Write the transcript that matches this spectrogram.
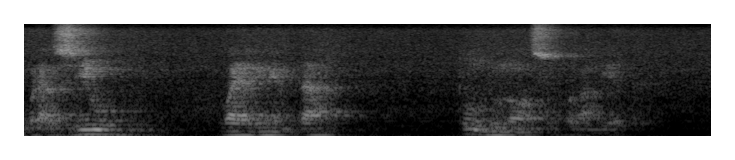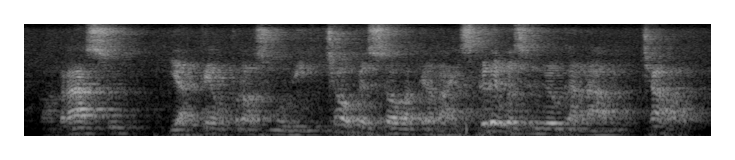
o Brasil vai alimentar todo o nosso planeta. Um abraço e até o próximo vídeo. Tchau pessoal, até lá. Inscreva-se no meu canal. Tchau.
